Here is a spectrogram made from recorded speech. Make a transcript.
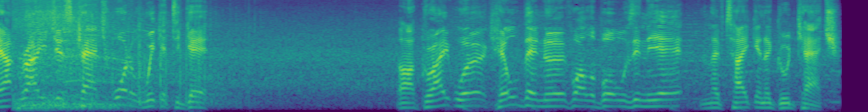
Outrageous catch. What a wicket to get. Oh, great work. Held their nerve while the ball was in the air, and they've taken a good catch.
